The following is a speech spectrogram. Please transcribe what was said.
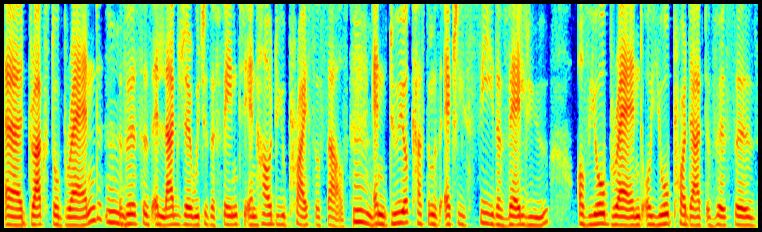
a drugstore brand mm. versus a luxury, which is a Fenty, and how do you price yourself? Mm. And do your customers actually see the value of your brand or your product versus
